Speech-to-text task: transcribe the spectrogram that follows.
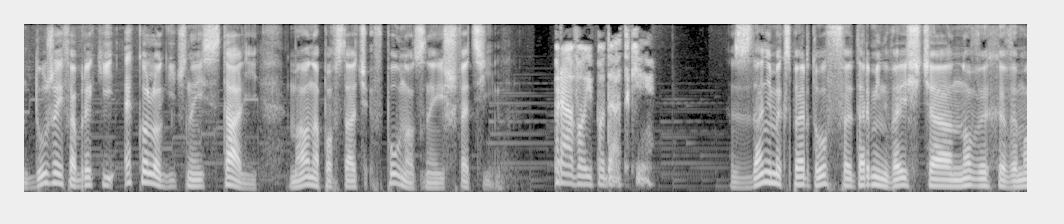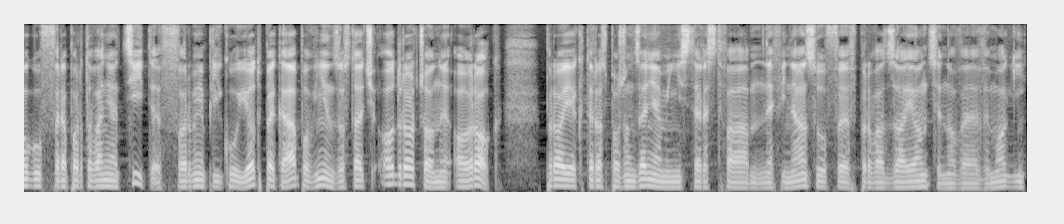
dużej fabryki ekologicznej stali. Ma ona powstać w północnej Szwecji. Prawo i podatki. Zdaniem ekspertów termin wejścia nowych wymogów raportowania CIT w formie pliku JPK powinien zostać odroczony o rok. Projekt rozporządzenia Ministerstwa Finansów wprowadzający nowe wymogi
